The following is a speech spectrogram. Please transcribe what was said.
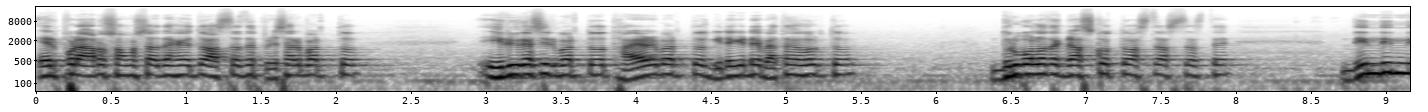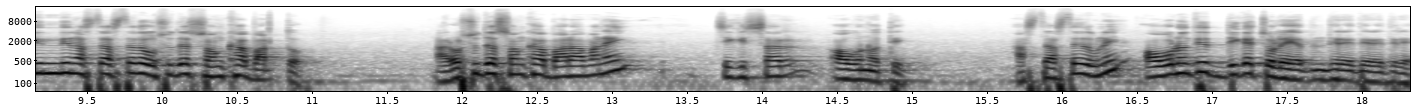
এরপরে আরও সমস্যা দেখা যেত, আস্তে আস্তে প্রেশার বাড়তো, ইউরিক অ্যাসিড বাড়তো থাইরয়েড বাড়তো, গিটে গিটে ব্যথা হতো, দুর্বলতা গ্রাস করতো আস্তে আস্তে আস্তে। দিন দিন দিন দিন আস্তে আস্তে ওষুধের সংখ্যা বাড়তো। আর ওষুধের সংখ্যা বাড়া মানেই চিকিৎসার অবনতি। আস্তে আস্তে উনি অবনতির দিকে চলে যেতেন ধীরে ধীরে ধীরে।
